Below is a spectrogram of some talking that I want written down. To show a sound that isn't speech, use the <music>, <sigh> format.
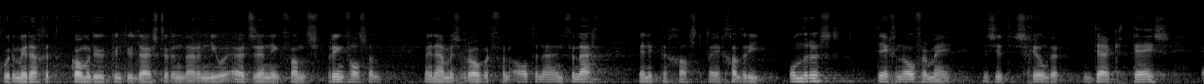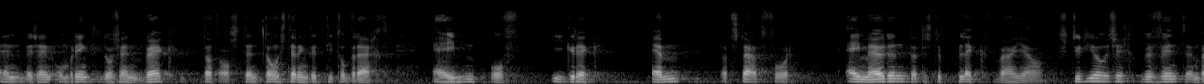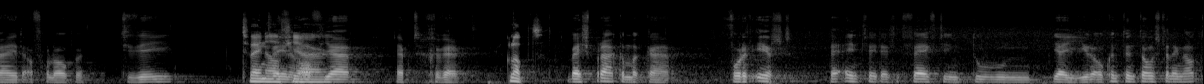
Goedemiddag, het komende uur kunt u luisteren naar een nieuwe uitzending van Springvossen. Mijn naam is Robert van Altena en vandaag ben ik de gast bij Galerie Onrust. Tegenover mij zit schilder Dirk Thijs en we zijn omringd door zijn werk dat als tentoonstelling de titel draagt IJM of YM. Dat staat voor IJmuiden, dat is de plek waar jouw studio zich bevindt en waar je de afgelopen twee, Tweeënhalf tweeënhalf jaar. jaar hebt gewerkt. Klopt. Wij spraken elkaar voor het eerst bij eind 2015 toen jij hier ook een tentoonstelling had.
